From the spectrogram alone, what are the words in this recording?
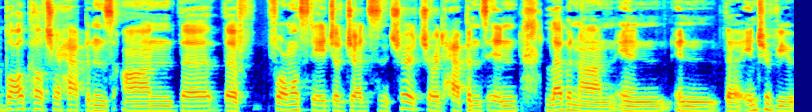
ball culture happens on the the formal stage of Judson Church, or it happens in Lebanon in in the interview.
